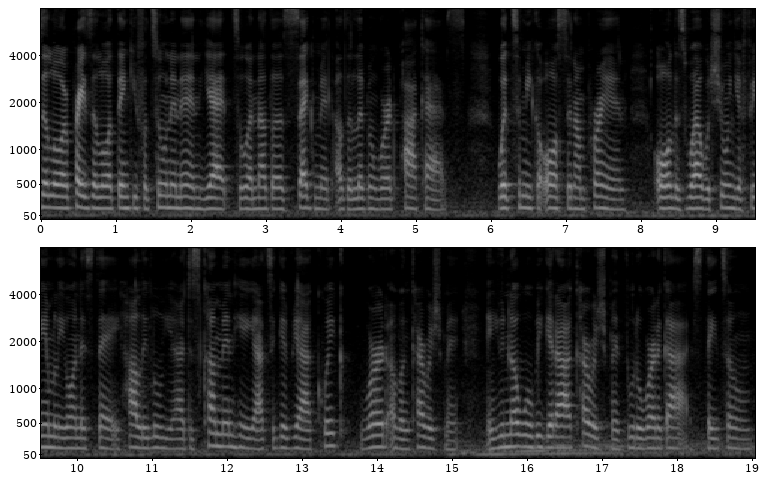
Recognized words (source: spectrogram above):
the Lord. Praise the Lord. Thank you for tuning in yet to another segment of the Living Word podcast. With Tamika Alston, I'm praying all is well with you and your family on this day. Hallelujah. I just come in here, y'all, to give y'all a quick word of encouragement. And you know where we get our encouragement through the Word of God. Stay tuned.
